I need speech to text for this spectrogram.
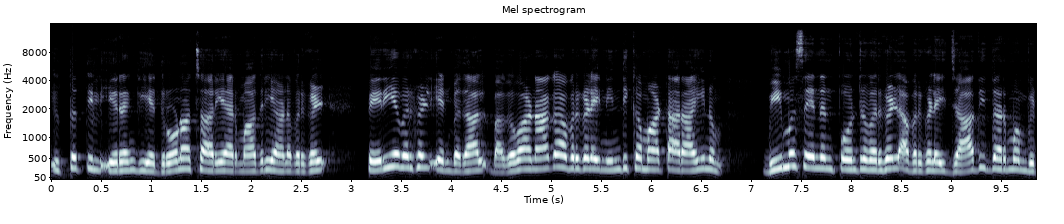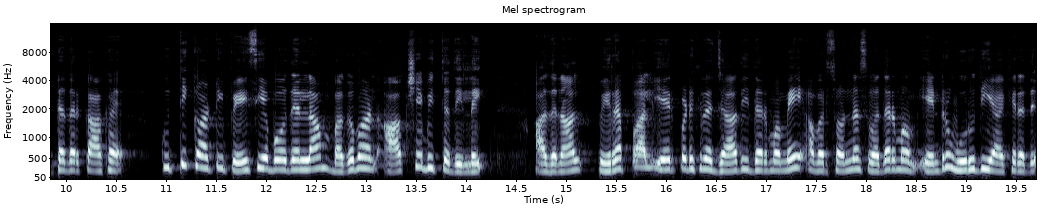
யுத்தத்தில் இறங்கிய துரோணாச்சாரியார் மாதிரியானவர்கள் பெரியவர்கள் என்பதால் பகவானாக அவர்களை நிந்திக்க மாட்டாராயினும் பீமசேனன் போன்றவர்கள் அவர்களை ஜாதி தர்மம் விட்டதற்காக குத்தி காட்டி பேசிய போதெல்லாம் பகவான் ஆக்ஷேபித்ததில்லை அதனால் பிறப்பால் ஏற்படுகிற ஜாதி தர்மமே அவர் சொன்ன ஸ்வதர்மம் என்று உறுதியாகிறது.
